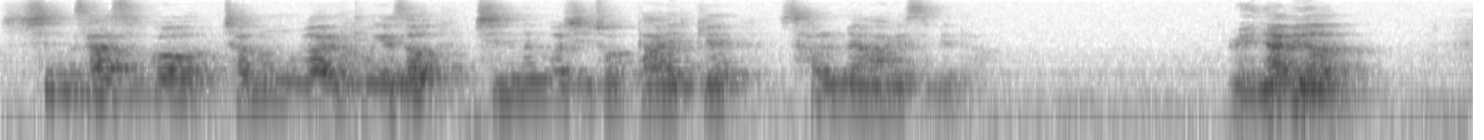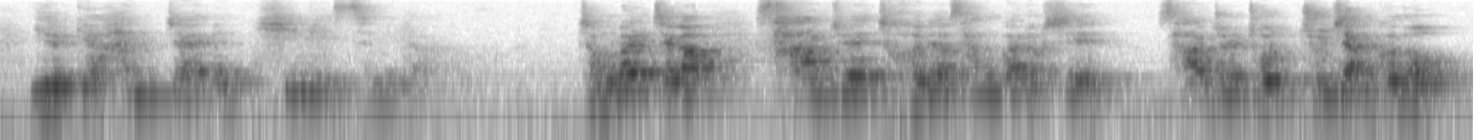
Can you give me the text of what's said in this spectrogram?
심사숙고 전문가를 통해서 짓는 것이 좋다 이렇게 설명하겠습니다. 왜냐하면 이렇게 한자에는 힘이 있습니다. 정말 제가 사주에 전혀 상관없이 사주를 줘- 주지 않고도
